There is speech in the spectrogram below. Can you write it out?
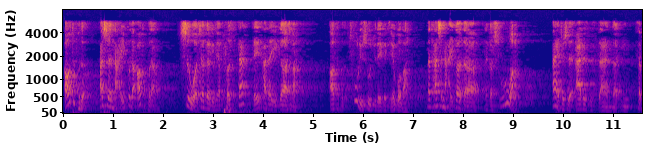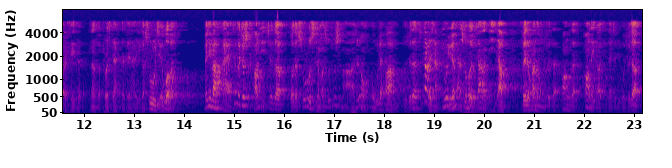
？output 它是哪一步的 output？是我这个里面 process data 的一个什么 output？处理数据的一个结果吧？那它是哪一个的那个输入啊？哎，就是 analysis and interpret 那个 process data 的一个输入结果吧？没题吧？哎，这个就是考你这个我的输入是什么，输出什么啊？这种很无聊啊，我觉得知道一下，因为原版书会有这样的题啊。所以的话呢，我们就在放在放了一道题在这里，我觉得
